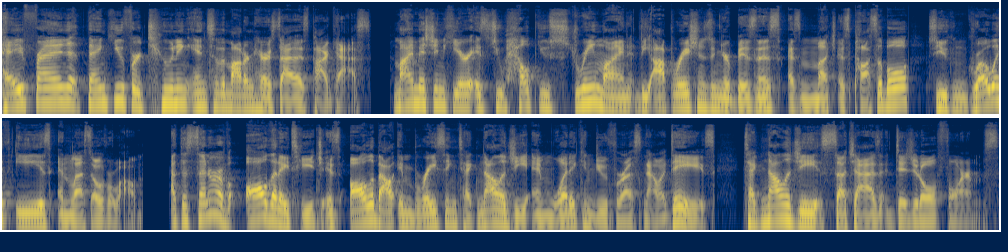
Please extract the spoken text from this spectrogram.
Hey, friend, thank you for tuning into the Modern Hairstylist podcast. My mission here is to help you streamline the operations in your business as much as possible so you can grow with ease and less overwhelm. At the center of all that I teach is all about embracing technology and what it can do for us nowadays. Technology such as digital forms.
